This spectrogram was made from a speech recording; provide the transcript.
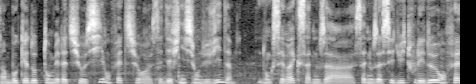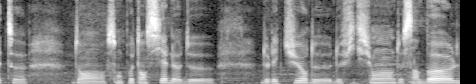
un beau cadeau de tomber là-dessus aussi, en fait, sur euh, cette définition du vide. Donc c'est vrai que ça nous a, ça nous a séduit tous les deux, en fait, dans son potentiel de, lecture, de, fiction, de symbole,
